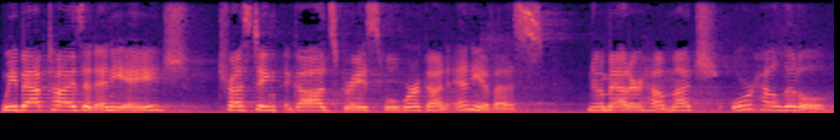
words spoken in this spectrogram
We baptize at any age, trusting that God's grace will work on any of us, no matter how much or how little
